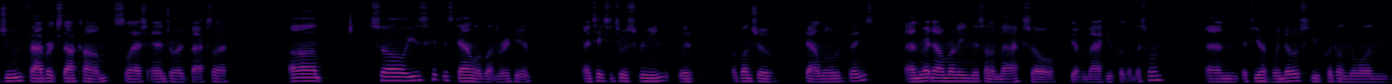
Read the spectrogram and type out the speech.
junefabrics.com slash android backslash. Um, so you just hit this download button right here, and it takes you to a screen with a bunch of download things. And right now I'm running this on a Mac, so if you have a Mac, you click on this one. And if you have Windows, you click on the one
